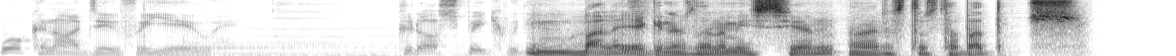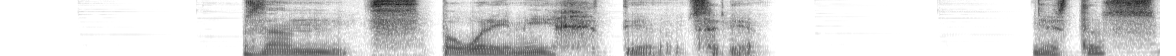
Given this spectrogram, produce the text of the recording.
What can I do for you? Could I speak with you? a Vale, y aquí nos da una misión. A ver, estos zapatos. Nos dan Power y Mig, tío, en serio. ¿Y estos?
